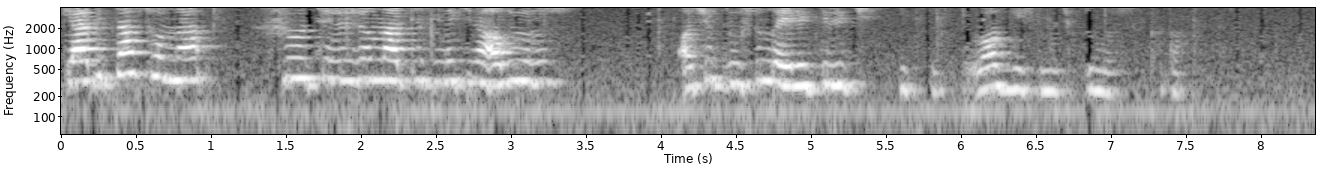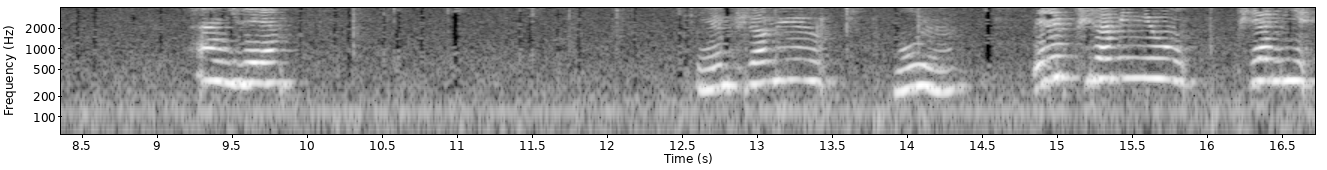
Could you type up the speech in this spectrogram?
Geldikten sonra şu televizyonun arkasındakini alıyoruz. Açık dursun da elektrik gitsin. Vazgeçtim açık durmasın. Hemen gidelim. Benim premium... Ne oluyor ya? Benim premium... Premium...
